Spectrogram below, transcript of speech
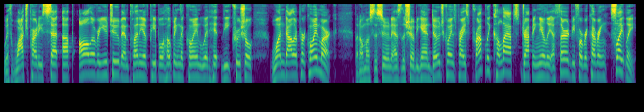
with watch parties set up all over YouTube and plenty of people hoping the coin would hit the crucial $1 per coin mark. But almost as soon as the show began, Dogecoin's price promptly collapsed, dropping nearly a third before recovering slightly.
